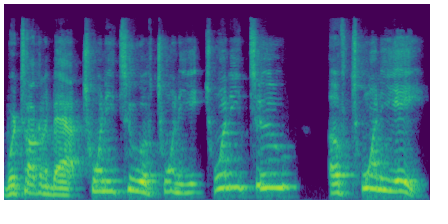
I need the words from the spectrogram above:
We're talking about 22 of 28, 22 of 28,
